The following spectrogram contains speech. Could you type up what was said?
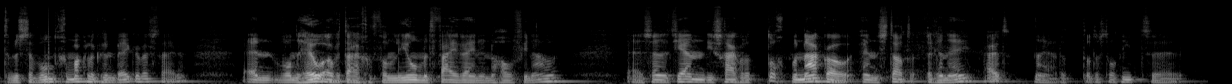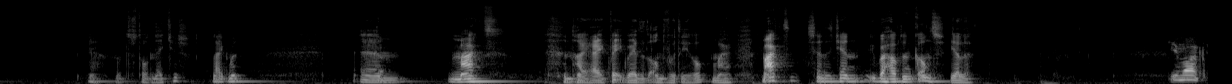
tenminste, won gemakkelijk hun bekerwedstrijden. En won heel overtuigend van Lyon met 5-1 in de halve finale. Eh Saint-Etienne die schakelde toch Monaco en Stad René uit. Nou ja, dat, dat is toch niet... ja, dat is toch netjes, lijkt me. Ehm, Maakt... Nou ja, ik weet, ik weet het antwoord hierop. Maar maakt Saint-Etienne überhaupt een kans, Jelle? Je maakt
